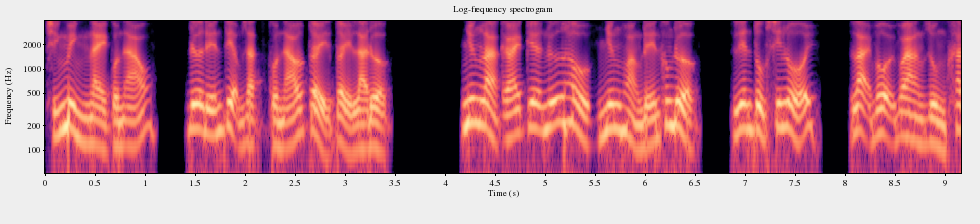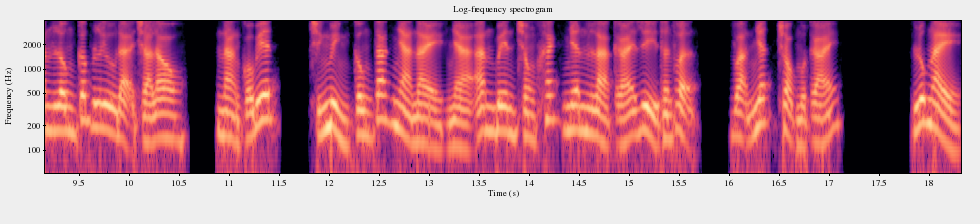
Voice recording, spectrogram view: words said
chính mình này quần áo, đưa đến tiệm giặt quần áo tẩy tẩy là được. Nhưng là cái kia nữ hầu nhưng hoảng đến không được, liên tục xin lỗi, lại vội vàng dùng khăn lông cấp lưu đại trà lau, nàng có biết, chính mình công tác nhà này nhà ăn bên trong khách nhân là cái gì thân phận, vạn nhất chọc một cái. Lúc này,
